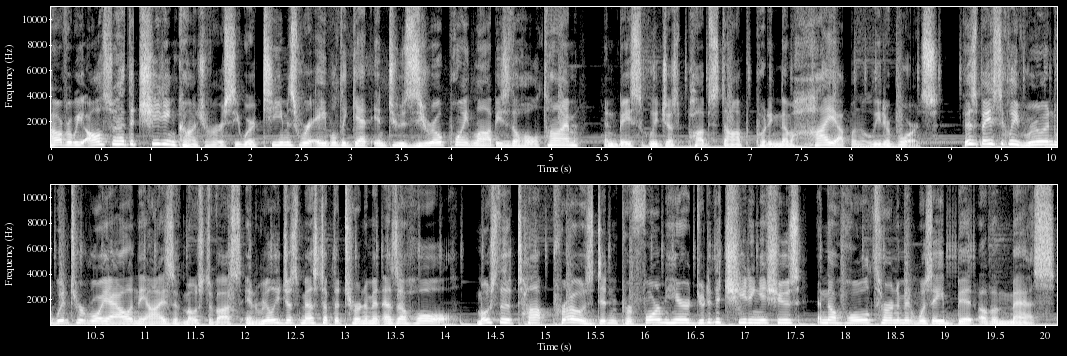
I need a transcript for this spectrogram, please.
However, we also had the cheating controversy where teams were able to get into zero point lobbies the whole time and basically just pub stomp, putting them high up on the leaderboards. This basically ruined Winter Royale in the eyes of most of us and really just messed up the tournament as a whole. Most of the top pros didn't perform here due to the cheating issues, and the whole tournament was a bit of a mess.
